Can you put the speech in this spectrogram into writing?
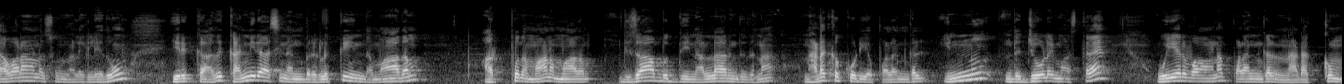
தவறான சூழ்நிலைகள் எதுவும் இருக்காது. கன்னிராசி நண்பர்களுக்கு இந்த மாதம் அற்புதமான மாதம். திசாபுத்தி நல்லா இருந்ததுன்னா நடக்கக்கூடிய பலன்கள் இன்னும் இந்த ஜூலை மாதத்தில் உயர்வான பலன்கள் நடக்கும்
